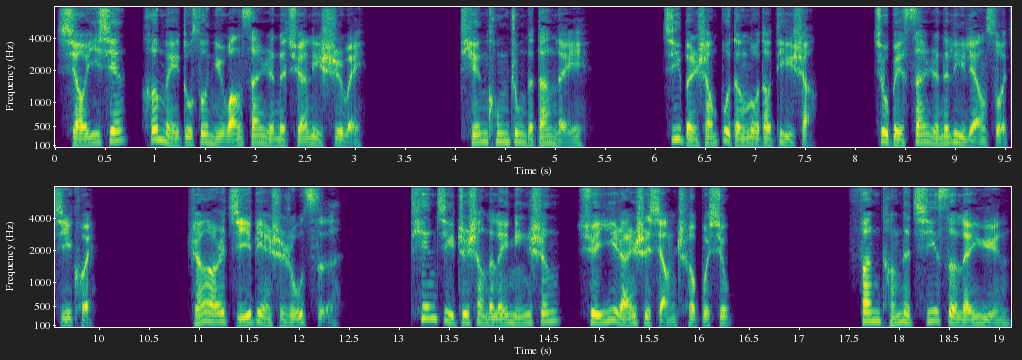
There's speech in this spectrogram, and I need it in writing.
小医仙和美杜莎女王三人的全力施为，天空中的丹雷。基本上不等落到地上，就被三人的力量所击溃。然而，即便是如此，天际之上的雷鸣声却依然是响彻不休。翻腾的七色雷云，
